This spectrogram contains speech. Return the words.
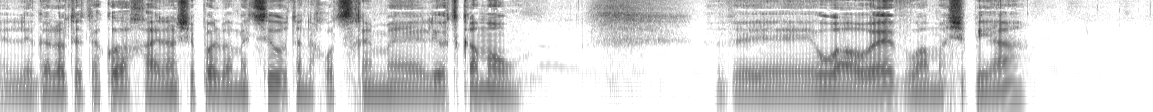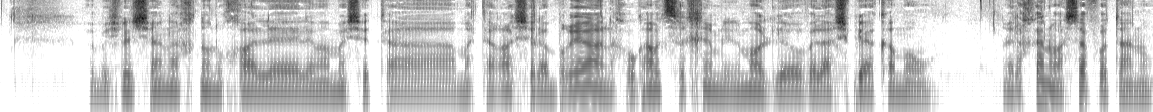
לגלות את הכוח העליון שפועל במציאות, אנחנו צריכים אה, להיות כמוהו. והוא האוהב, הוא המשפיע, ובשביל שאנחנו נוכל אה, לממש את המטרה של הבריאה, אנחנו גם צריכים ללמוד לאהוב ולהשפיע כמוהו. ולכן הוא אסף אותנו.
